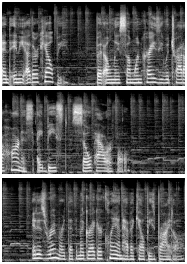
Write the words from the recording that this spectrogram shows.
and any other Kelpie, but only someone crazy would try to harness a beast so powerful. It is rumored that the McGregor clan have a Kelpie's bridle,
